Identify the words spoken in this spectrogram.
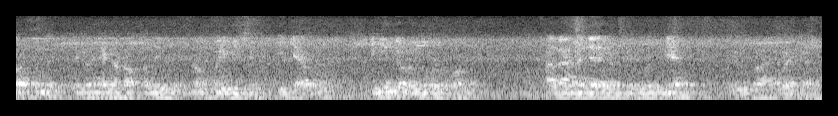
ഉറപ്പുണ്ട് നിങ്ങൾ ഞങ്ങളുടെ ഒപ്പം നിന്ന് നമുക്ക് ഒരുമിച്ച് ഈ ക്യാമ്പ് ഇനിയും തുടർന്ന് കൊണ്ടുപോകണം. സാധാരണ ജനങ്ങൾക്ക് ഇത് വലിയ ഒരു ഭാരമായിട്ടാണ്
